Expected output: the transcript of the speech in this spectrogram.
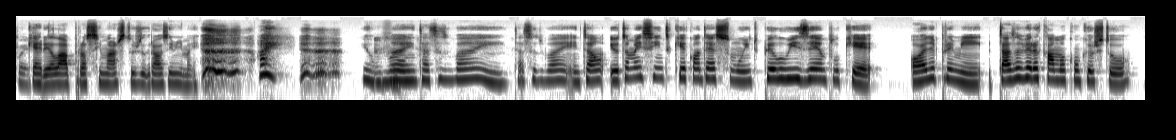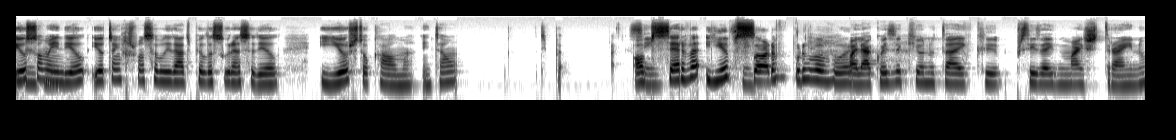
Pois. Que era ele a aproximar-se dos degraus e a minha mãe, ai, eu, mãe, está tudo bem, está tudo bem. Então, eu também sinto que acontece muito pelo exemplo que é, olha para mim, estás a ver a calma com que eu estou, eu sou mãe dele, eu tenho responsabilidade pela segurança dele e eu estou calma. Então, tipo. Observa e absorve, por favor. Olha, a coisa que eu notei que precisei de mais treino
